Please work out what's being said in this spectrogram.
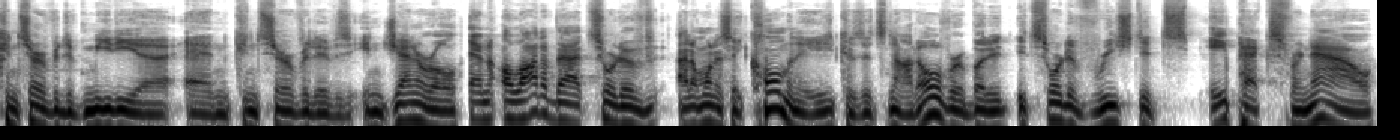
conservative media and conservatives in general. And a lot of that sort of, I don't want to say culminated because it's not over, but it, it sort of reached its apex for now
